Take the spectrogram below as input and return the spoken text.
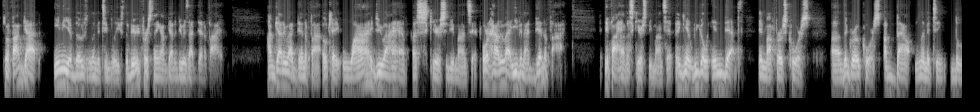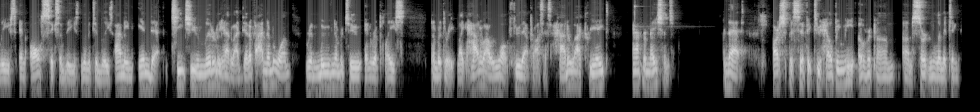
So, if I've got any of those limited beliefs, the very first thing I've got to do is identify it. I've got to identify, okay, why do I have a scarcity mindset? Or how do I even identify if I have a scarcity mindset? Again, we go in depth in my first course, uh, the Grow course, about limiting beliefs and all six of these limited beliefs. I mean, in depth, teach you literally how to identify number one, remove number two, and replace number three. Like, how do I walk through that process? How do I create affirmations that are specific to helping me overcome um, certain limiting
